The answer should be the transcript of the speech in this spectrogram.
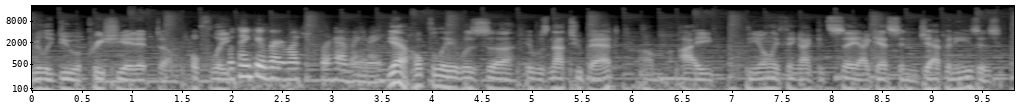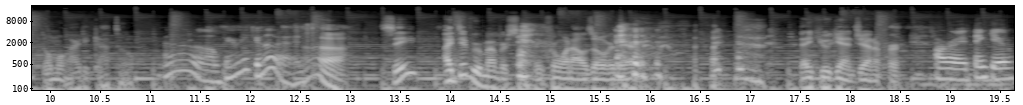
really do appreciate it. Um, hopefully, Well, thank you very much for having me. yeah, hopefully it was uh, it was not too bad. Um, I the only thing I could say, I guess, in Japanese is "domo arigato." Oh, very good. Ah, see, I did remember something from when I was over there. Thank you again, Jennifer. All right, thank you.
